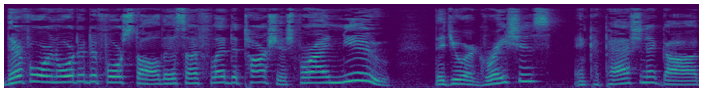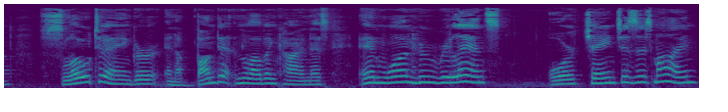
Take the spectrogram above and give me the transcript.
Therefore, in order to forestall this, I fled to Tarshish, for I knew that you are gracious and compassionate God, slow to anger, and abundant in loving kindness, and one who relents or changes his mind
